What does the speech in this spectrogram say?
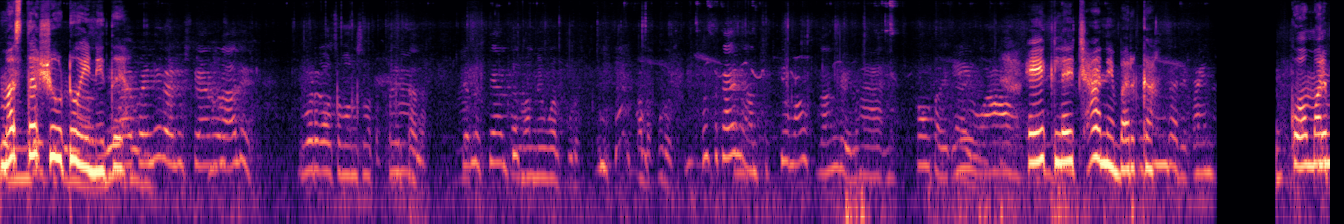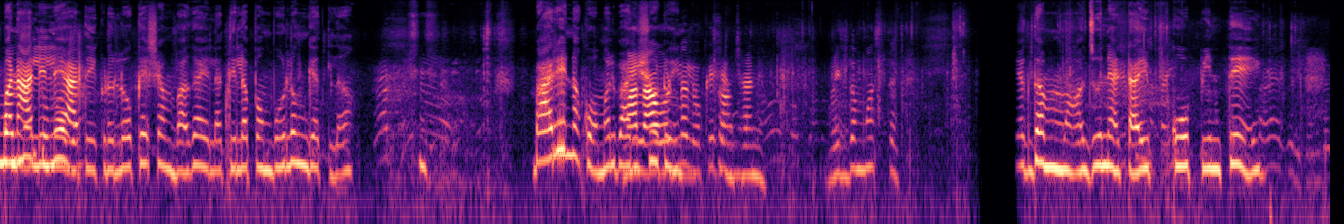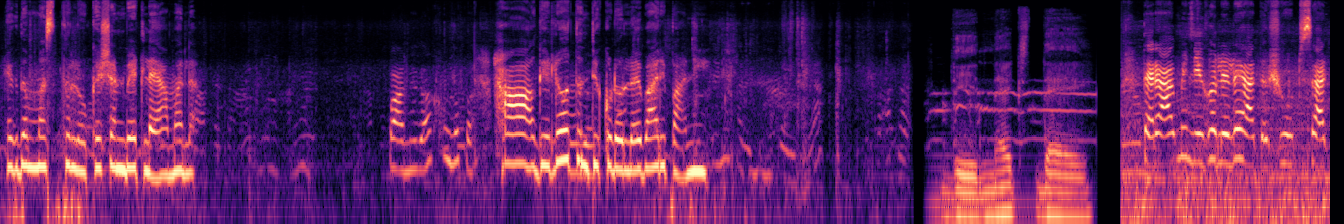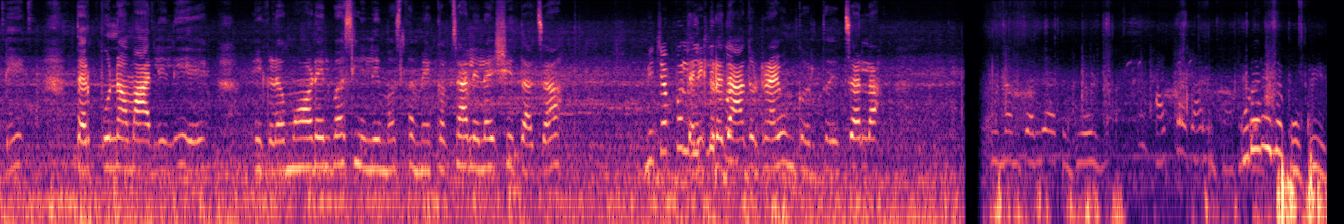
मस्त शूट होईन इथे. वडगावचा माणूस होता स्टँड मला निघाल पुढं आला पुढं तसं काय नाही ते माणूस चांगले ना एक लय छान आहे बरं का. कोमल पण आलेली आहे आता इकडं लोकेशन बघायला. तिला पण बोलून घेतलं. भारी ना कोमल भारी shoot होईल. लोकेशन छान आहे. एकदम मस्त आहे. एकदम जुन्या टाईप कोपिन ते. एकदम मस्त लोकेशन भेटलंय आम्हाला. पाणी दाखवलं का? हा गेलो होतो ना तिकडं. लय भारी पाणी. The next day. तर आम्ही निघालेलो आहे आता शूटसाठी तर पूनम आलेली आहे. इकडं मॉडेल बसलेली मस्त मेकअप झालेला आहे शीताचा. मी चप्पल इकडे दादू ड्रायव्हिंग करतोय चला. घेऊन. का? कुठं गेलं पोपी.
